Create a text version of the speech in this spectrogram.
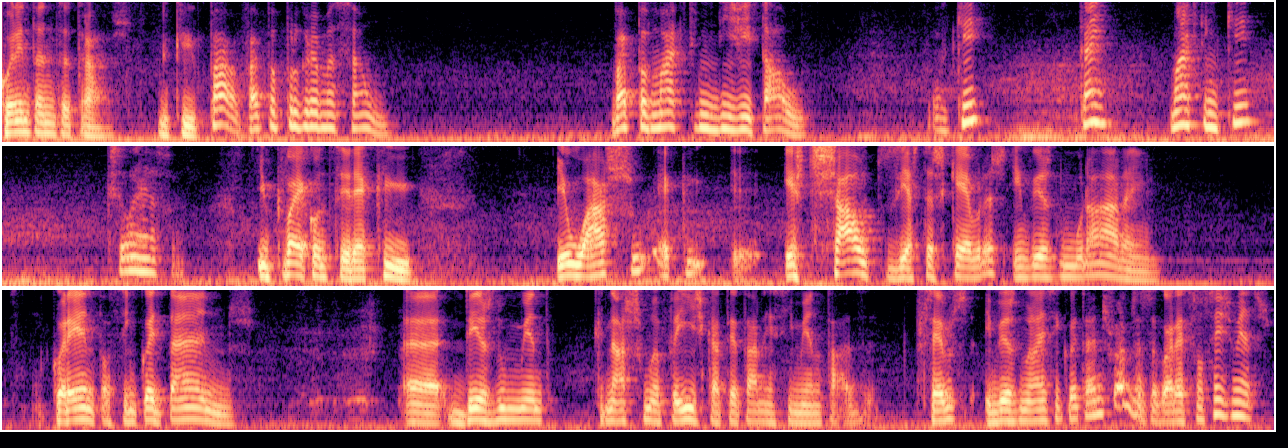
40 anos atrás de que, pá, vai para programação, vai para marketing digital. Quê? Quem? Marketing quê? A questão é essa. E o que vai acontecer é que eu acho é que estes saltos e estas quebras, em vez de demorarem 40 ou 50 anos, uh, desde o momento que nasce uma faísca até estarem cimentadas, percebes? Em vez de demorarem 50 anos, agora são 6 metros.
